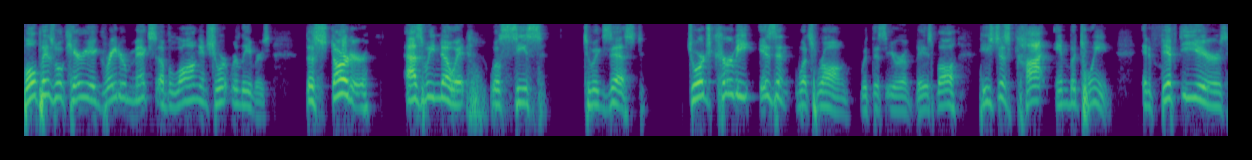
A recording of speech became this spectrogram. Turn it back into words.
Bullpens will carry a greater mix of long and short relievers. The starter, as we know it, will cease to exist. George Kirby isn't what's wrong with this era of baseball. He's just caught in between. In 50 years,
